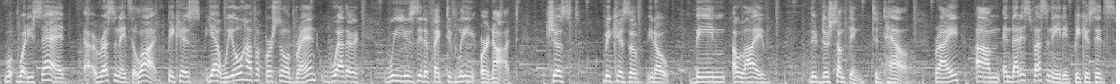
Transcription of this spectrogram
w- what you said uh, resonates a lot because, yeah, we all have a personal brand, whether we use it effectively or not, just because of you know being alive. There, there's something to tell right? Um, and that is fascinating because it's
